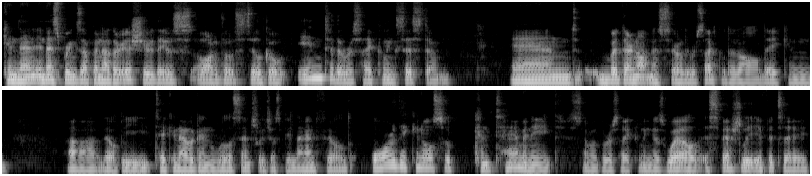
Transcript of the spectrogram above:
can then, and this brings up another issue. There's a lot of those still go into the recycling system, and but they're not necessarily recycled at all. They can uh, they'll be taken out and will essentially just be landfilled. Or they can also contaminate some of the recycling as well, especially if it's a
